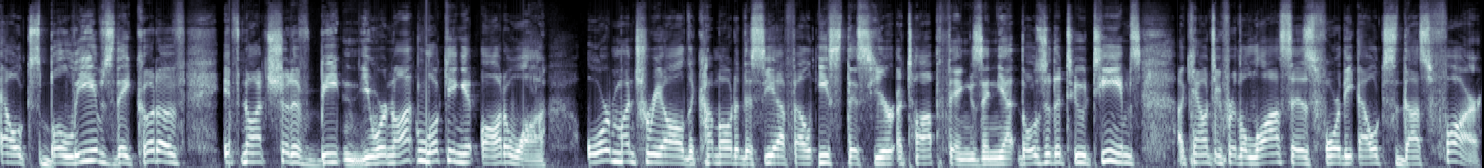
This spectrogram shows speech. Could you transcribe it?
Elks believes they could have, if not should have beaten. You were not looking at Ottawa or Montreal to come out of the CFL East this year atop things. And yet, those are the two teams accounting for the losses for the Elks thus far.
